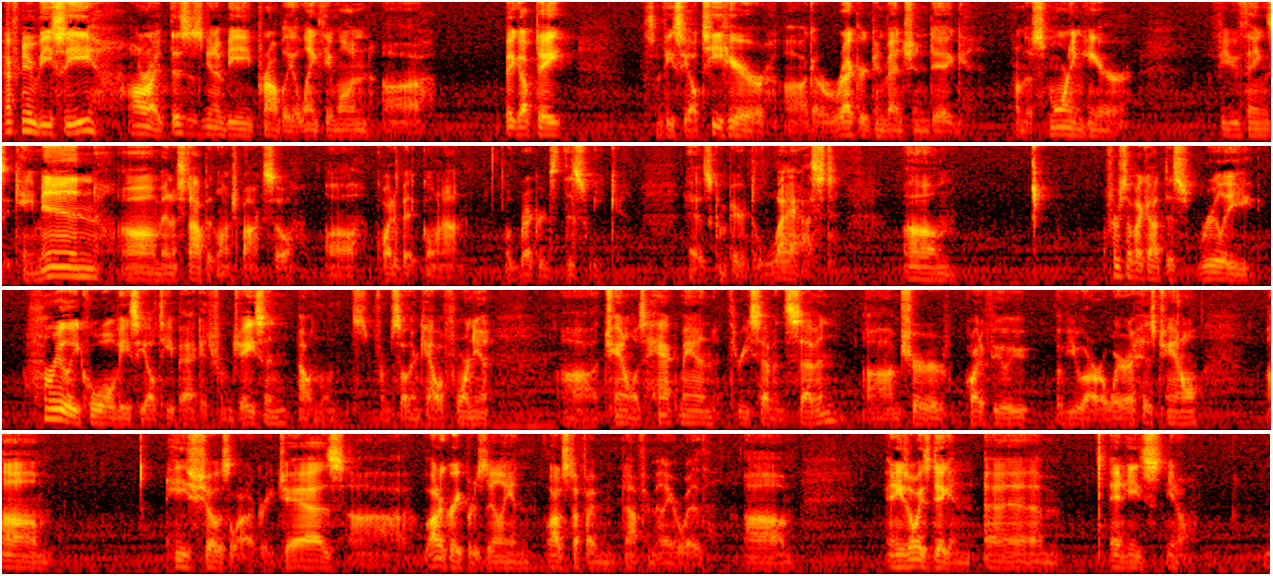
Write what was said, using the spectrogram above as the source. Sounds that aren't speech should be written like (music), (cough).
Afternoon VC. All right, this is going to be probably a lengthy one. Uh, big update. Some VCLT here. Uh, got a record convention dig from this morning here. A few things that came in um, and a stop at Lunchbox. So uh, quite a bit going on with records this week as compared to last. Um, first up, I got this really really cool VCLT package from Jason out in, from Southern California. Uh, channel is Hackman377. Uh, I'm sure quite a few of you are aware of his channel. Um, he shows a lot of great jazz, uh, a lot of great Brazilian, a lot of stuff I'm not familiar with. Um, and he's always digging. Um, and he's, you know,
